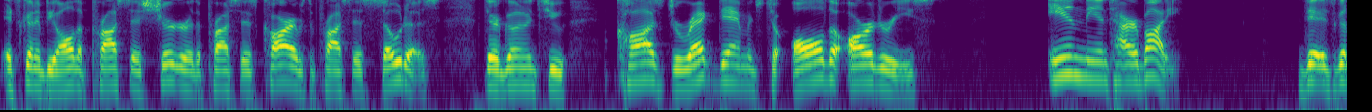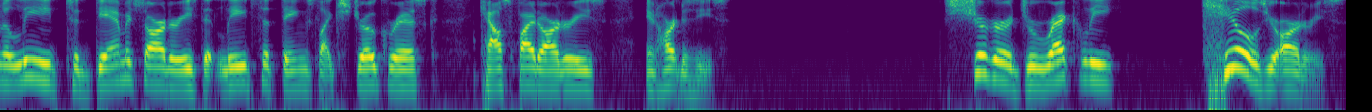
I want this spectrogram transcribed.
It's going to be all the processed sugar, the processed carbs, the processed sodas. They're going to cause direct damage to all the arteries in the entire body. That is going to lead to damaged arteries that leads to things like stroke risk, calcified arteries, and heart disease. Sugar directly kills your arteries.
